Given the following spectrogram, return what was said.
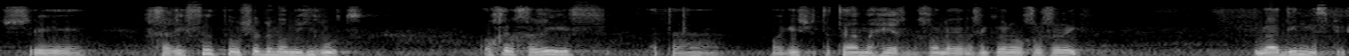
שחריפות פירושו דבר מהירות. אוכל חריף, אתה מרגיש את הטעם מהר, נכון? לכן קוראים לו אוכל חריף. הוא לא עדין מספיק.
